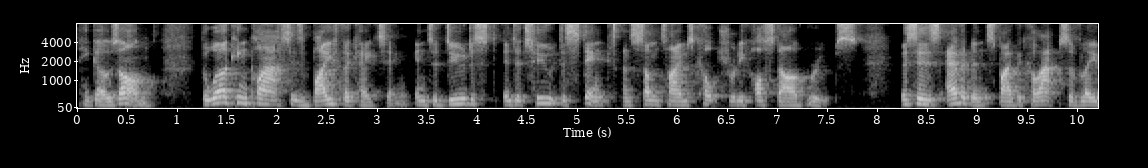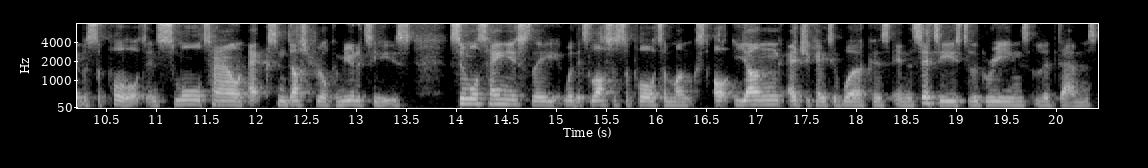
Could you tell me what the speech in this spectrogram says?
He goes on. The working class is bifurcating into, into two distinct and sometimes culturally hostile groups. This is evidenced by the collapse of Labour support in small town ex industrial communities, simultaneously with its loss of support amongst young, educated workers in the cities to the Greens, Lib Dems,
